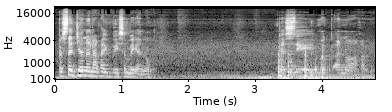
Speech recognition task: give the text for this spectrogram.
basta dyan na lang kayo guys sa may ano. Kasi mag-ano kami.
